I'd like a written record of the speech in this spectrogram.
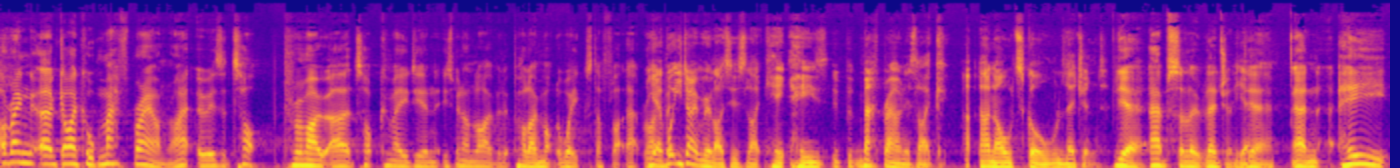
I rang a guy called Matt Brown, right, who is a top promoter, top comedian. He's been on live at Apollo Mock the Week, stuff like that, right? yeah, But- what you don't realise is like he, he's Matt Brown is like an old school legend. Yeah, absolute legend. Yeah. Yeah. and he,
